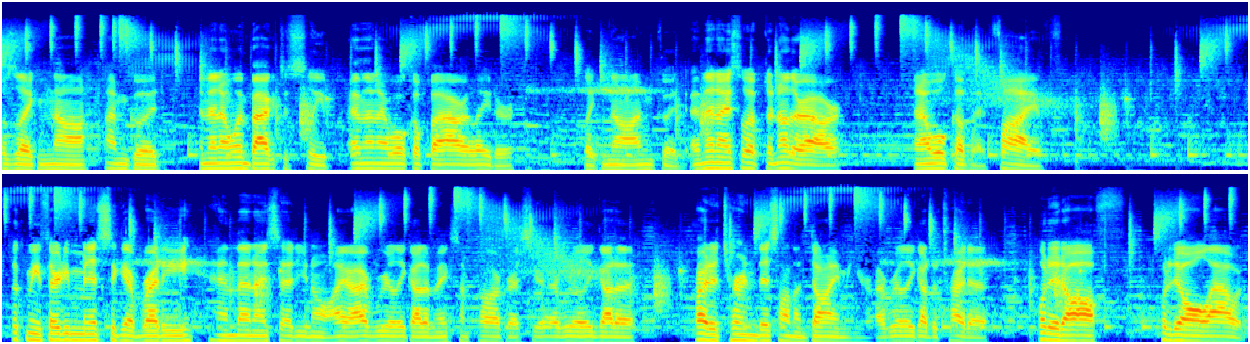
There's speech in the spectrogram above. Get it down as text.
was like, nah, I'm good. And then I went back to sleep. And then I woke up an hour later. Like, nah, I'm good. And then I slept another hour. And I woke up at 5. Took me 30 minutes to get ready, and then I said, you know, I, I really gotta make some progress here. I really gotta try to turn this on a dime here. I really gotta try to put it off, put it all out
